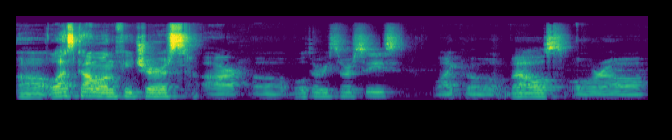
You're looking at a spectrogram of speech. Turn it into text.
less common features are water resources like wells or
